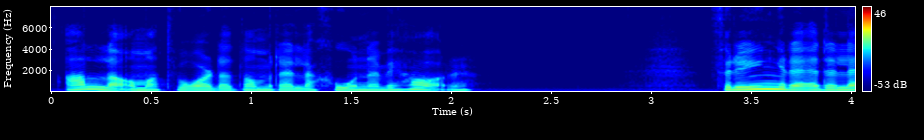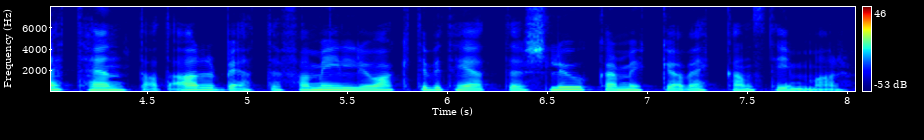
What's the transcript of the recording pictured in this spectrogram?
alla om att vårda de relationer vi har. För yngre är det lätt hänt att arbete, familj och aktiviteter slukar mycket av veckans timmar.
